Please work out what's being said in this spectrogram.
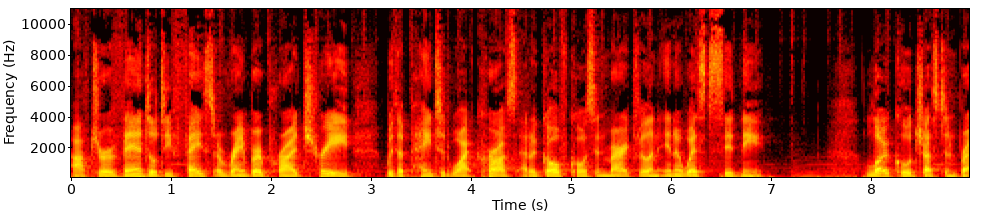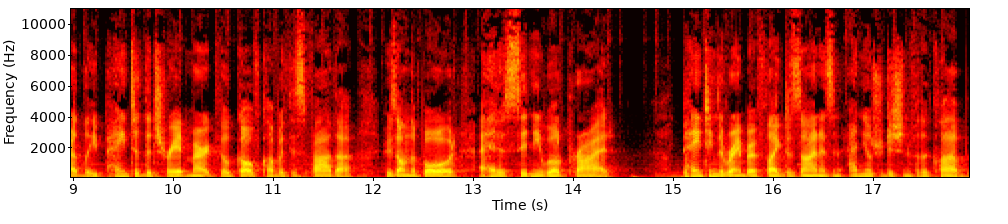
after a vandal defaced a rainbow pride tree with a painted white cross at a golf course in Marrickville in inner West Sydney. Local Justin Bradley painted the tree at Marrickville Golf Club with his father, who's on the board, ahead of Sydney World Pride. Painting the rainbow flag design is an annual tradition for the club.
